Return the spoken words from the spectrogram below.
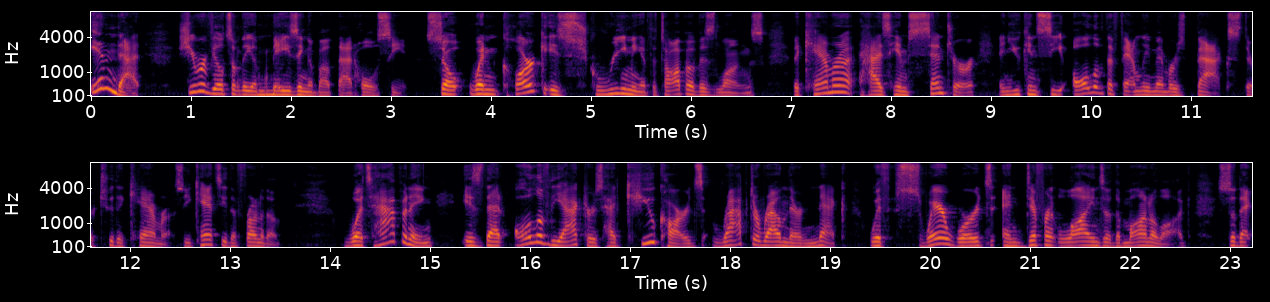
in that, she revealed something amazing about that whole scene. So when Clark is screaming at the top of his lungs, the camera has him center and you can see all of the family members' backs. They're to the camera, so you can't see the front of them. What's happening is that all of the actors had cue cards wrapped around their neck with swear words and different lines of the monologue so that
